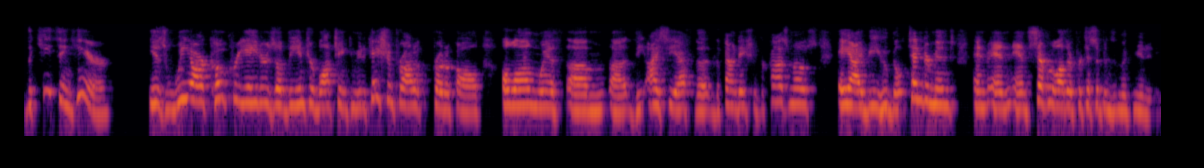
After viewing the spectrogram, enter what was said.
The key thing here is we are co-creators of the inter-blockchain communication product, protocol, along with um, uh, the ICF, the, the Foundation for Cosmos, AIB, who built Tendermint, and, and, and several other participants in the community.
